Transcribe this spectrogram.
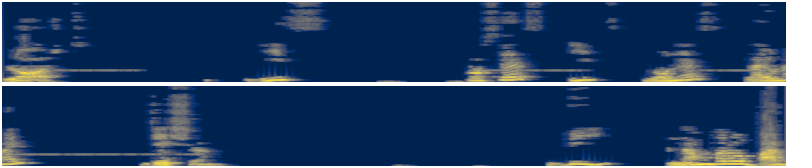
lost. This process is known as lyonization. The number of Barr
